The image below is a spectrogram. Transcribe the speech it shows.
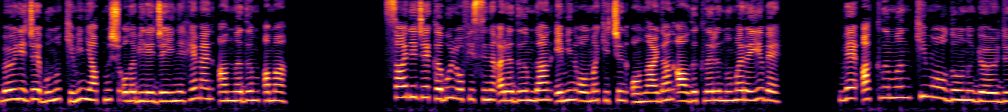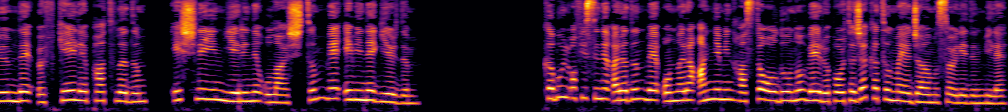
Böylece bunu kimin yapmış olabileceğini hemen anladım ama sadece kabul ofisini aradığımdan emin olmak için onlardan aldıkları numarayı ve ve aklımın kim olduğunu gördüğümde öfkeyle patladım. Ashley'in yerine ulaştım ve evine girdim. Kabul ofisini aradın ve onlara annemin hasta olduğunu ve röportaja katılmayacağımı söyledin bile.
